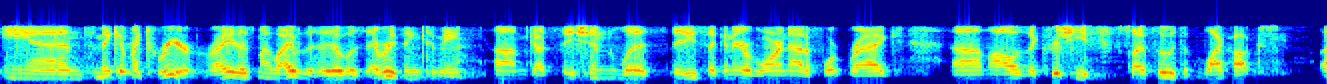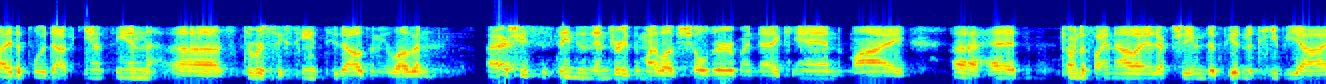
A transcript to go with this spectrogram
and to make it my career, right? It was my livelihood. It was everything to me. Um, got stationed with the 82nd Airborne out of Fort Bragg. Um, I was a crew chief, so I flew with the Blackhawks. I deployed to Afghanistan uh, September 16, 2011. I actually sustained an injury to my left shoulder, my neck, and my uh, head. Come to find out, I actually ended up getting a TBI,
